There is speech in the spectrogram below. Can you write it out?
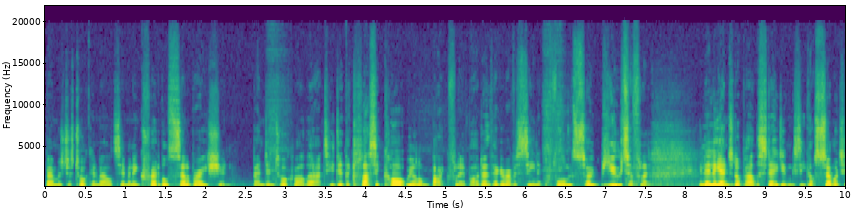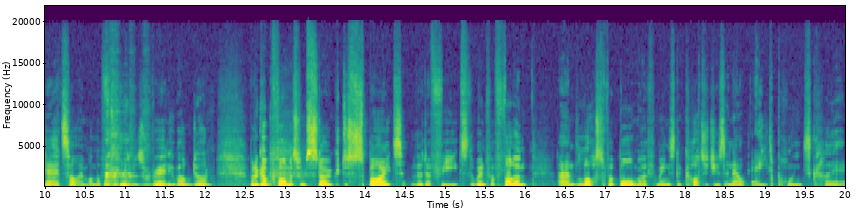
ben was just talking about him, an incredible celebration. Ben didn't talk about that. He did the classic cartwheel and backflip. But I don't think I've ever seen it performed so beautifully. He nearly ended up out the stadium because he got so much airtime on the flip. it was really well done. But a good performance from Stoke despite the defeat. The win for Fulham and loss for Bournemouth means the Cottagers are now eight points clear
